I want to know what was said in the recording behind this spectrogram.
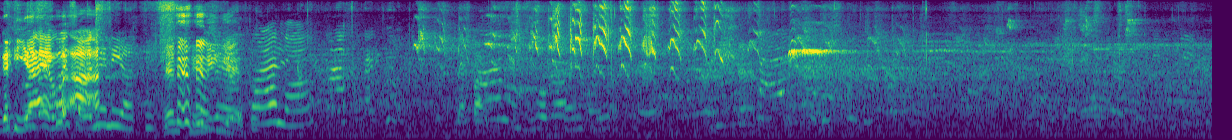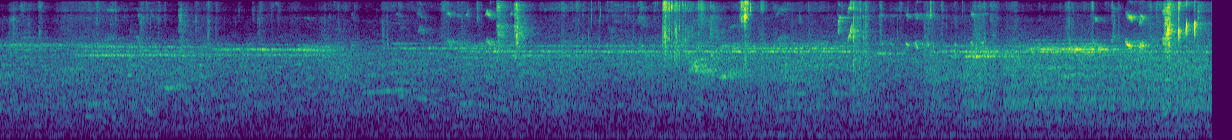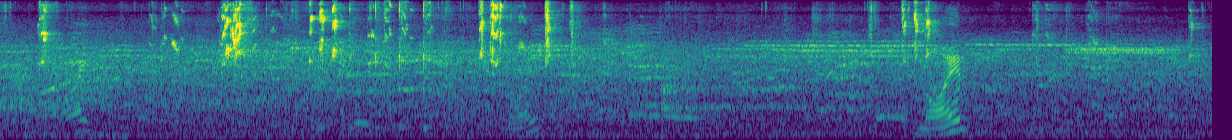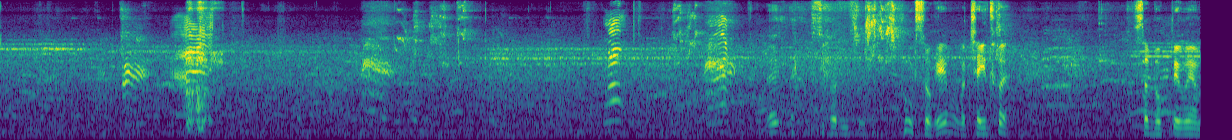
गैया है वो समझ नहीं आती। सॉरी इट्स ओके बच्चा ही तो है। सब भुगते हुए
